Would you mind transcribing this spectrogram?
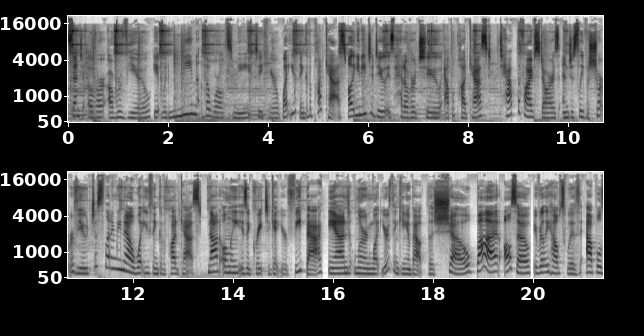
sent over a review, it would mean the world to me to hear what you think of the podcast. All you need to do is head over to Apple Podcast, tap the five stars, and just leave a short review, just letting me know what you think of the podcast. Not only is it great to get your feedback and learn what you're thinking about the show, but also it really helps with Apple's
